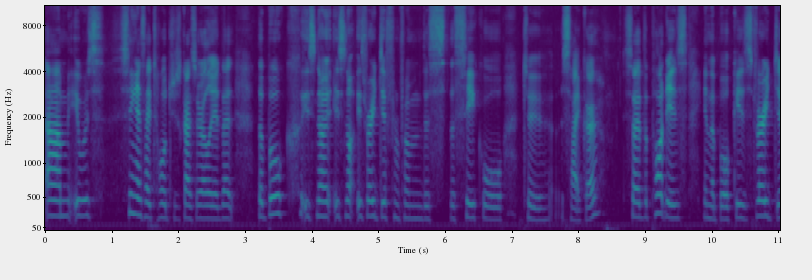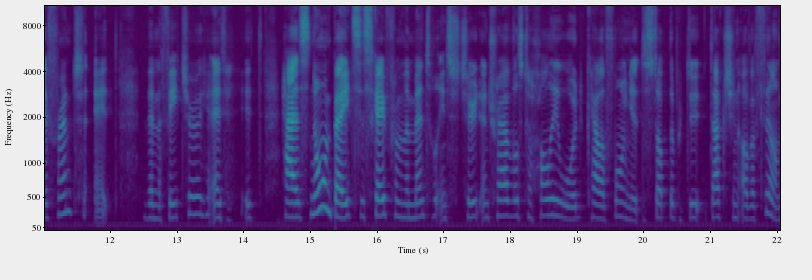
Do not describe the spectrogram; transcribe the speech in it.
um, it was seeing as I told you guys earlier that the book is no is not is very different from this the sequel to Psycho. So the plot is in the book is very different. It than the feature. It it has Norman Bates escape from the mental institute and travels to Hollywood, California, to stop the production of a film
